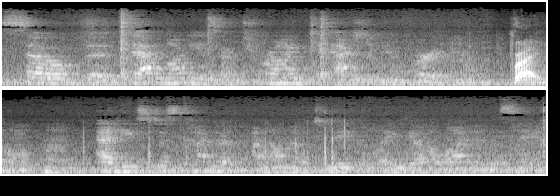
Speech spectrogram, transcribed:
so the Babylonians are trying to actually convert him. Right. And he's just kind of, I don't know, to me, laying down a line in the sand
